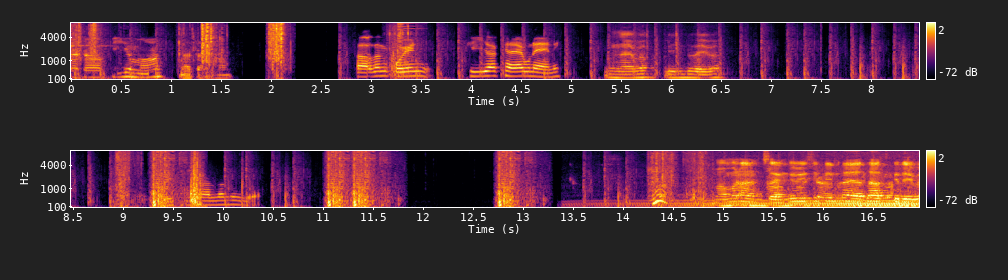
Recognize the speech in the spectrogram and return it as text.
නටා පිය මාත් නටනවා සාධන් කොයින් කීයක් හැවු නෑනේ නැව බින්දු ඒව අල්ලන්න ඉන්නවා. මම නම් සැඟවී සිටින්න යථාත් කෙරේව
